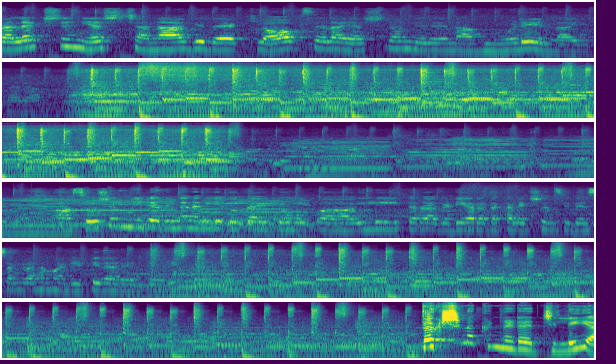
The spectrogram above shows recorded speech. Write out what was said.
ಕಲೆಕ್ಷನ್ ಎಷ್ಟು ಚೆನ್ನಾಗಿದೆ ಕ್ಲಾಕ್ಸ್ ಎಲ್ಲ ಎಷ್ಟೊಂದಿದೆ ನಾವು ನೋಡೇ ಇಲ್ಲ ಈ ಥರ ಥರ ಗಡಿಯಾರದ ಕಲೆಕ್ಷನ್ಸ್ ಇದೆ, ಸಂಗ್ರಹ ಮಾಡಿ ಇಟ್ಟಿದ್ದಾರೆ ಅಂತ ಹೇಳಿ. ದಕ್ಷಿಣ ಕನ್ನಡ ಜಿಲ್ಲೆಯ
